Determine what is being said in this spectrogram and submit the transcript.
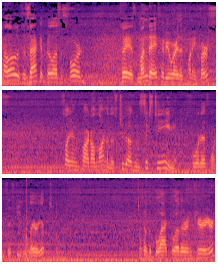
hello, this is Zach at Bill Estes Ford. Today is Monday, February the 21st. Saw you inquired online on this 2016 Ford F-150 Lariat. Let's have the black leather interior.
